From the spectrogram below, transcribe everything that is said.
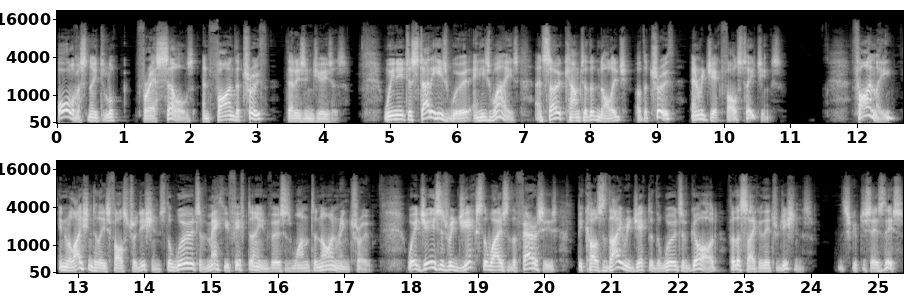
All of us need to look for ourselves and find the truth that is in Jesus. We need to study his word and his ways, and so come to the knowledge of the truth and reject false teachings. Finally, in relation to these false traditions, the words of Matthew 15 verses 1 to 9 ring true, where Jesus rejects the ways of the Pharisees because they rejected the words of God for the sake of their traditions. The scripture says this.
